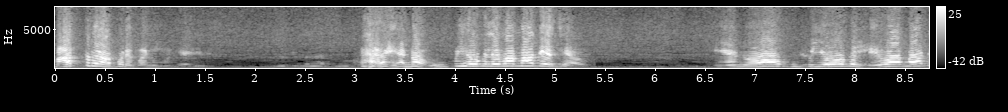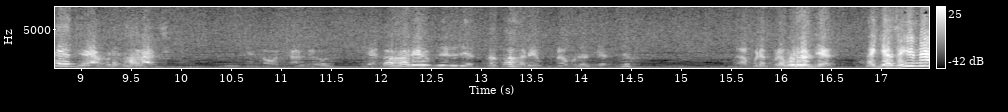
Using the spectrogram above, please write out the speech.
પાત્ર આપણે બનવું એનો ઉપયોગ લેવા માંગે છે એનો ઉપયોગ લેવા માંગે છે આપણે ખરા છે. આપણે પ્રવૃત્ત ભાગ્યા થઈ ને?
